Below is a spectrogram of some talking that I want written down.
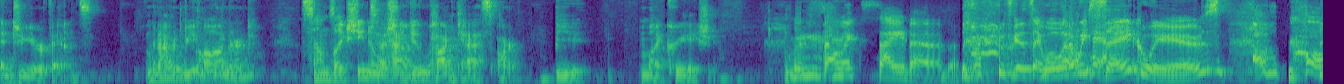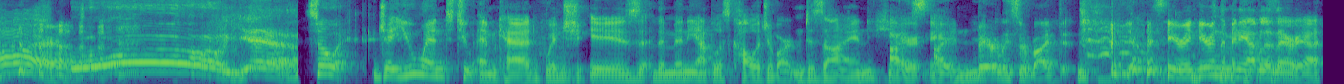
and to your fans. And I would be honored Sounds like she knows to what she have do. podcast art be my creation. We're so excited. I was gonna say, well, what do we Okay. say, queers? Of course. Oh, yeah. So, Jay, you went to MCAD, which Hmm. is the Minneapolis College of Art and Design here I in barely survived it. Yes. here in here in the Minneapolis area,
